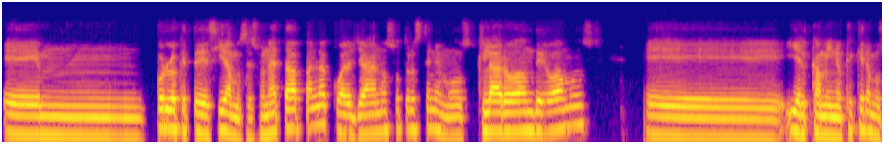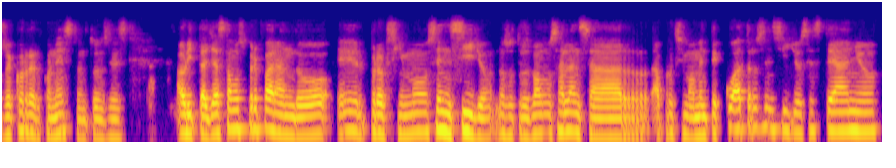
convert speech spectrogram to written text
Em, por lo que te decíamos, es una etapa en la cual ya nosotros tenemos claro a dónde vamos eh, y el camino que queremos recorrer con esto. Entonces, ahorita ya estamos preparando el próximo sencillo. Nosotros vamos a lanzar aproximadamente cuatro sencillos este año.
